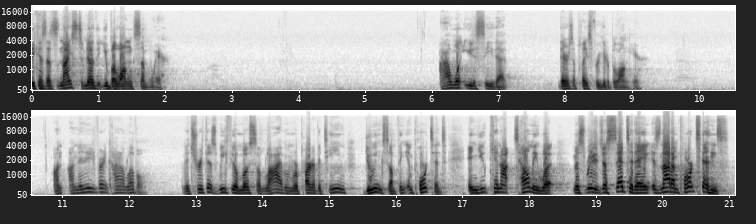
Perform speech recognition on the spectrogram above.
because it's nice to know that you belong somewhere. I want you to see that there's a place for you to belong here on, on any different kind of level. The truth is, we feel most alive when we're part of a team doing something important. And you cannot tell me what Miss Rita just said today is not important.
